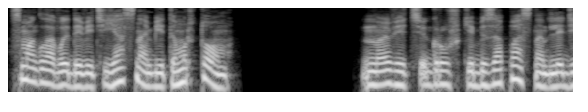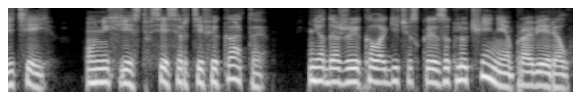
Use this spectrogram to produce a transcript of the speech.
смогла выдавить я с набитым ртом. «Но ведь игрушки безопасны для детей. У них есть все сертификаты. Я даже экологическое заключение проверил.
